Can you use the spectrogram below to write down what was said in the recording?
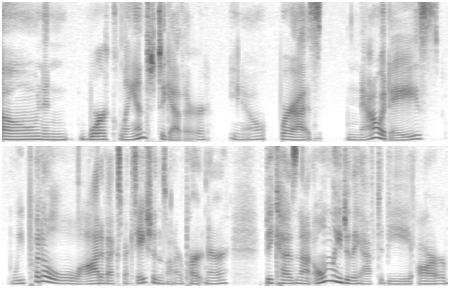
own and work land together, you know, whereas nowadays we put a lot of expectations on our partner because not only do they have to be our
